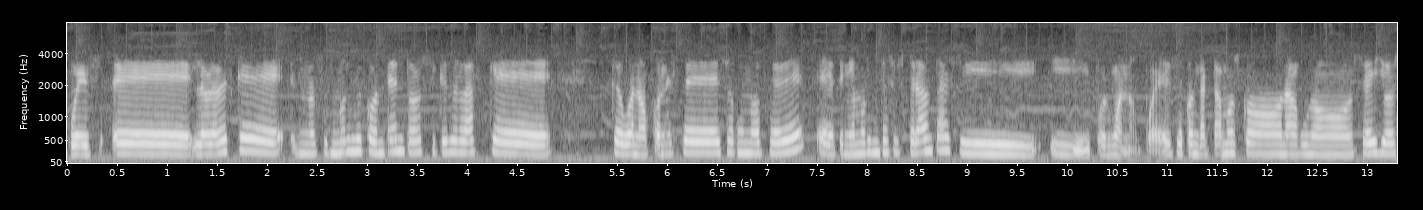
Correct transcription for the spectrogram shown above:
Pues eh, la verdad es que nos pusimos muy contentos. Sí que es verdad que, que bueno, con este segundo CD eh, teníamos muchas esperanzas y, pues bueno, pues contactamos con algunos sellos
